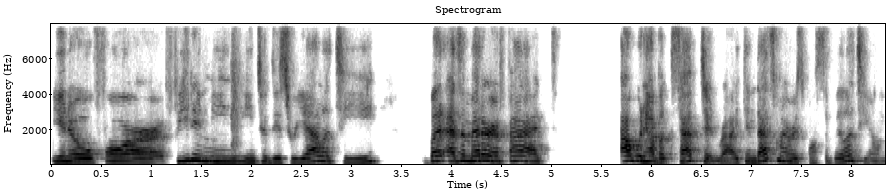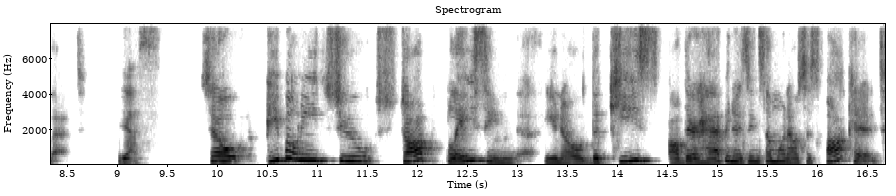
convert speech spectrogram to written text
you know for feeding me into this reality. But as a matter of fact i would have accepted right? And that's my responsibility on that. Yes so people need to stop placing, you know, the keys of their happiness in someone else's pocket.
